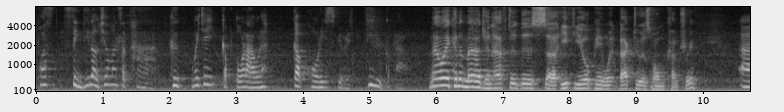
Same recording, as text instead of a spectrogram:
เพราะสิ่งที่เราเชื่อมั่นศรัทธา คือไม่ใช่กับตัวเรานะ กับ Holy Spirit ที่อยู่กับเรา Now I can imagine after this uh, Ethiopian went back to his home country, อ่า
